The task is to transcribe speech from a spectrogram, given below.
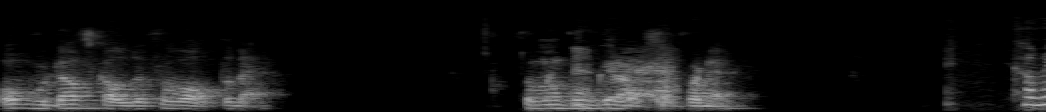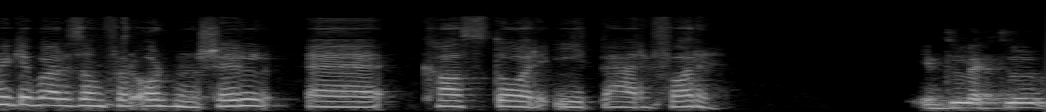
og hvordan skal du forvalte det? Som en konkurransefordel. Kan vi ikke bare sånn for ordens skyld, eh, hva står IPR for? Intellectual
